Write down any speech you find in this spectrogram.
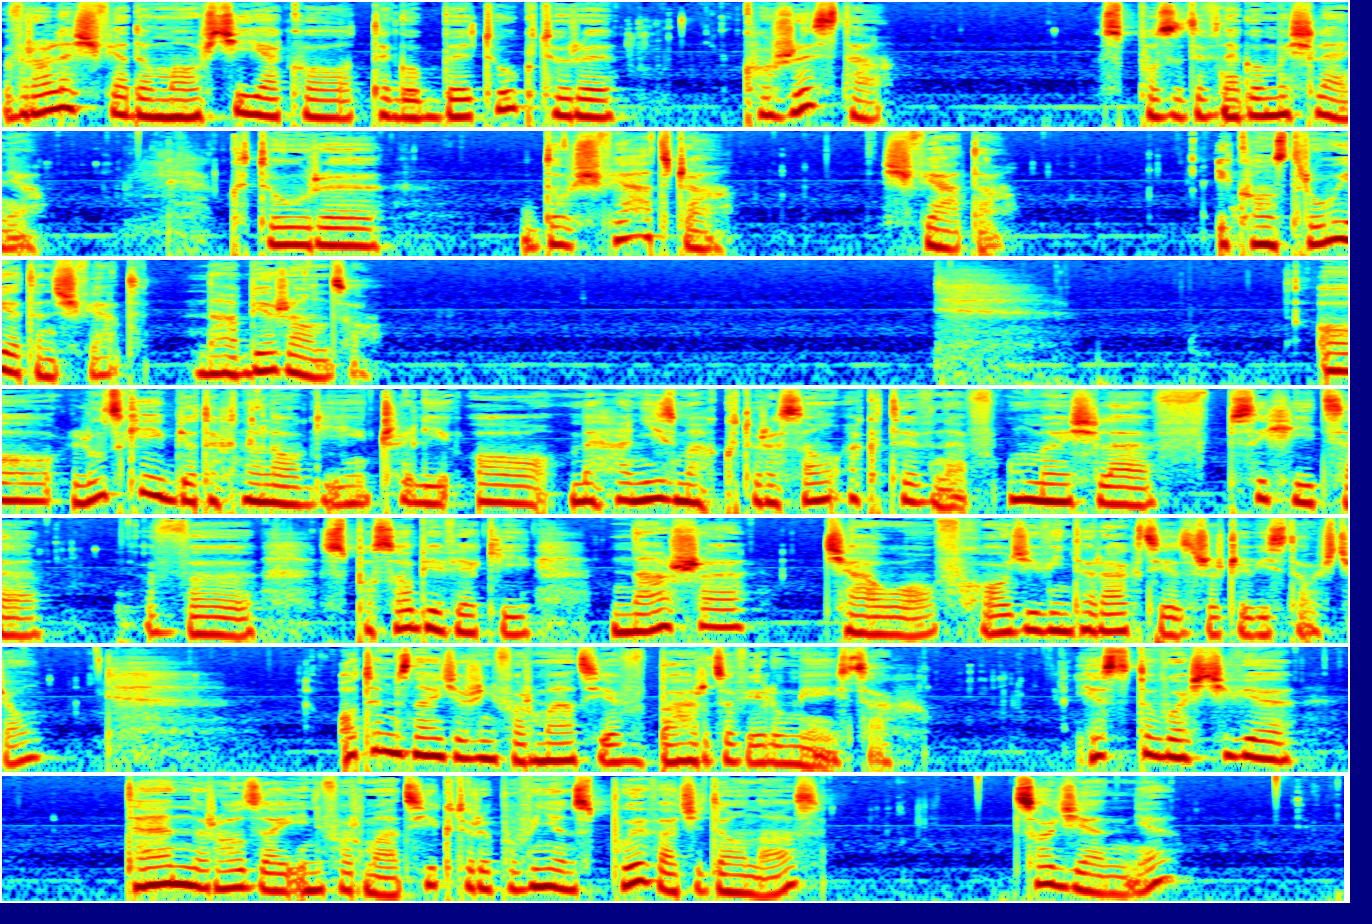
W rolę świadomości jako tego bytu, który korzysta z pozytywnego myślenia, który doświadcza świata i konstruuje ten świat na bieżąco. O ludzkiej biotechnologii, czyli o mechanizmach, które są aktywne w umyśle, w psychice, w sposobie, w jaki nasze ciało wchodzi w interakcję z rzeczywistością, o tym znajdziesz informacje w bardzo wielu miejscach. Jest to właściwie ten rodzaj informacji, który powinien spływać do nas codziennie,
